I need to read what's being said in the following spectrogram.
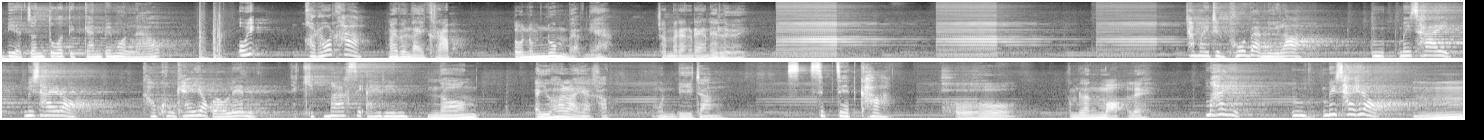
เบียดจนตัวติดกันไปหมดแล้ว อุ๊ย ขอโทษค่ะ ไม่เป็นไรครับ ตัวนุ่มๆแบบเนี้ย ชนมาแรงๆได้เลยทำไมถึงพูดแบบนี้ล่ะอืมไม่ใช่ ไม่ใช่หรอก เขาคงแค่หยอกเราเล่น อย่าคิดมากสิไอริน น้อง อายุเท่าไหร่อะครับ หุ่นดีจัง 17 ค่ะโหกำลังเหมาะเลย ไม่อืมไม่ใช่หรอก อืม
